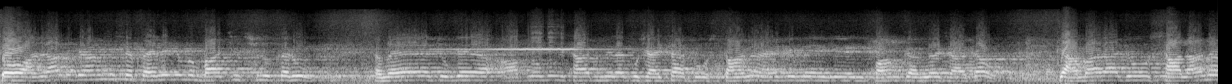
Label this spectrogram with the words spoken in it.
تو حضرات گرامی سے پہلے کہ میں بات چیت شروع کروں میں چونکہ آپ لوگوں کے ساتھ میرا کچھ ایسا دوستانہ ہے کہ میں یہ انفارم کرنا چاہتا ہوں کہ ہمارا جو سالانہ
